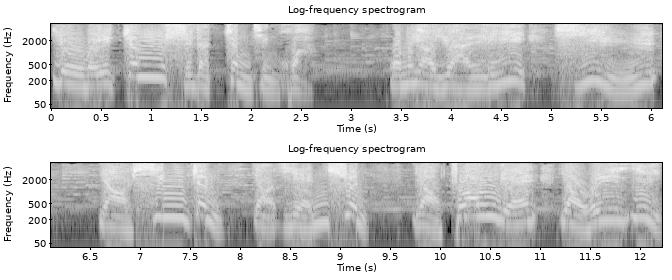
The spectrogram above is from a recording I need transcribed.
有违真实的正经话，我们要远离习语，要心正，要言顺，要庄严，要威仪。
